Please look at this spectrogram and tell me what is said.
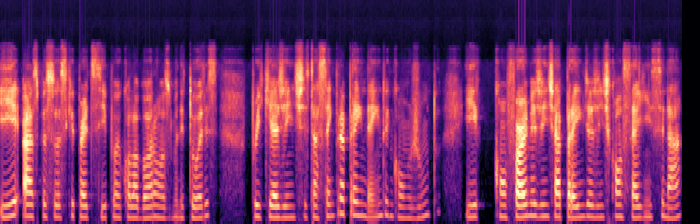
e as pessoas que participam e colaboram, os monitores, porque a gente está sempre aprendendo em conjunto e conforme a gente aprende, a gente consegue ensinar.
